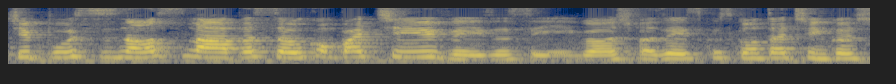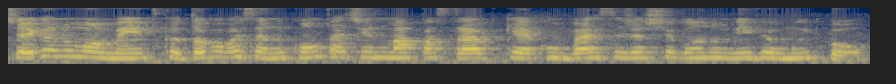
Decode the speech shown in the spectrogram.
tipo, se os nossos mapas são compatíveis, assim. Gosto de fazer isso com os contatinhos. Quando chega no momento que eu tô conversando com contatinho no mapa astral, porque a conversa já chegou num nível muito bom.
